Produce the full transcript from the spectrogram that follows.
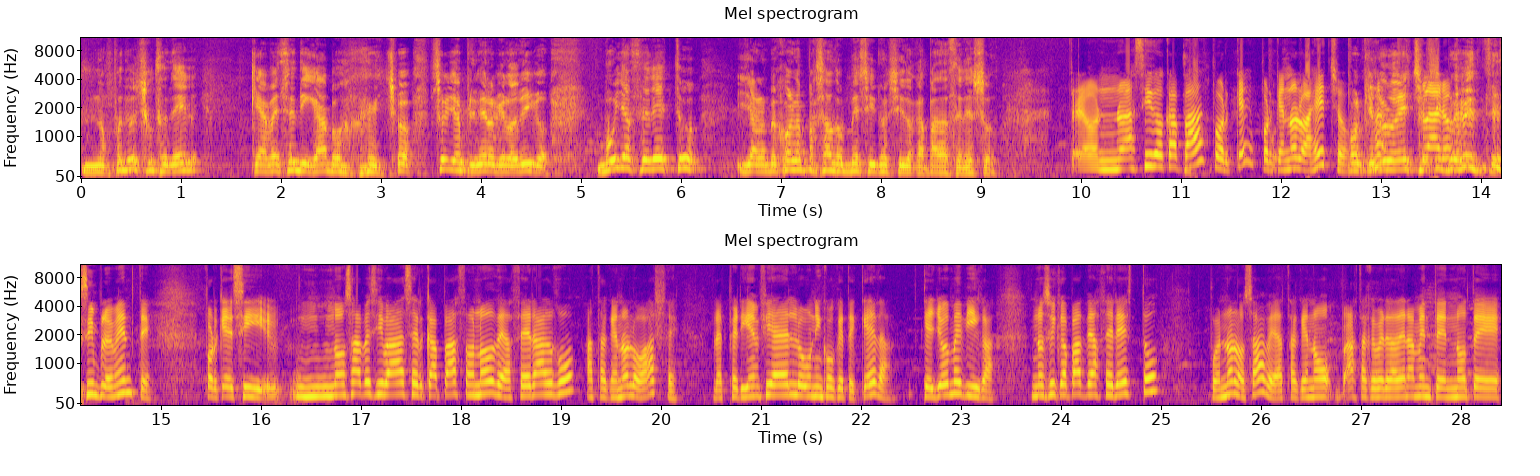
nos puede suceder que a veces digamos, yo soy el primero que lo digo, voy a hacer esto y a lo mejor han pasado dos meses y no he sido capaz de hacer eso. Pero no has sido capaz, ¿por qué? Porque no lo has hecho. Porque no lo he hecho, simplemente. Simplemente. Porque si no sabes si vas a ser capaz o no de hacer algo hasta que no lo haces. La experiencia es lo único que te queda. Que yo me diga, no soy capaz de hacer esto, pues no lo sabes hasta que no hasta que verdaderamente no te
